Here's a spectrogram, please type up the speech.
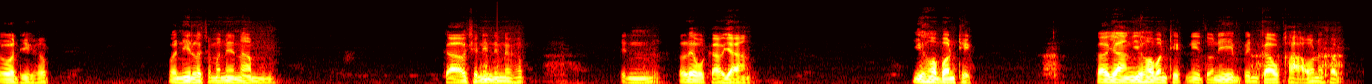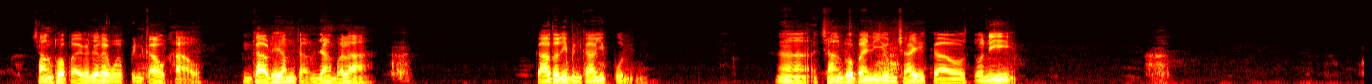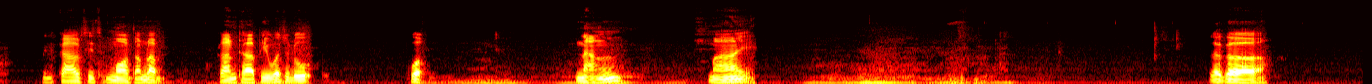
สวัสดีครับ วันนี้เราจะมาแนะนำกาวชนิดหนึ่งนะครับ เป็นเขาเรียกว่ากาวยาง ยี่ห้อบอลเทคกาวยางยี่ห้อบอลเทคนี่ตัวนี้เป็นกาวขาวนะครับ ช่างทั่วไปเขาจะเรียกว่าเป็นกาวขาว เป็นกาวที่ทำจากยางพารากาวตัวนี้เป็นกาวญี่ปุ่นช่างทั่วไปนิยมใช้กาวตัวนี้ เป็นกาวที่เหมาะสำหรับ การทาผิววัสดุ พวกหนัง ไม้ แล้วก็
